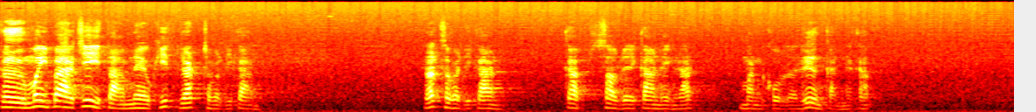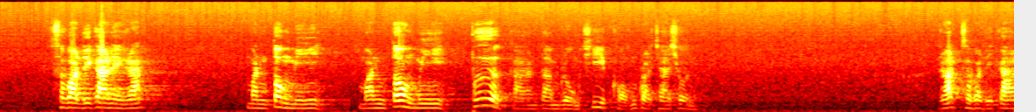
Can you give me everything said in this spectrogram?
คือไม่บ้าจี้ตามแนวคิดรัฐสวัสดิการ รัฐสวัสดิการกับสวัสดิการแห่งรัฐมันคนละเรื่องกันนะครับ สวัสดิการแห่งรัฐ มันต้องมีมันต้องมีเพื่อการดำรงชีพของประชาชน รัฐสวัสดิการ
